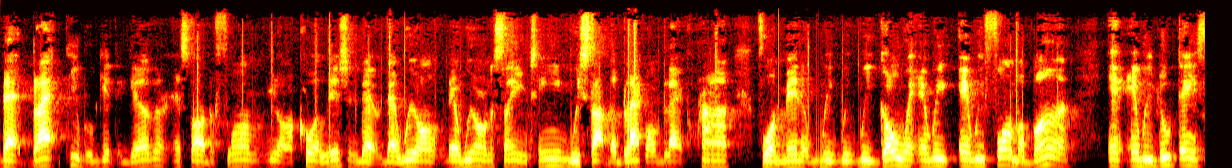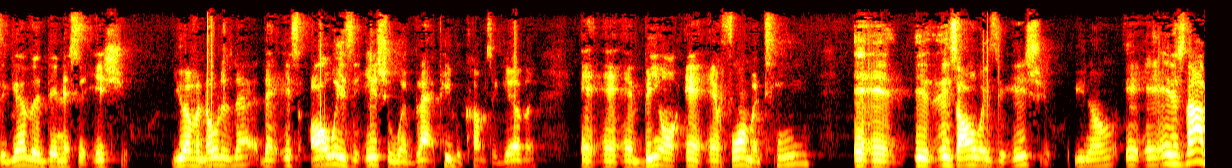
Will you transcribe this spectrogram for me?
that black people get together and start to form, you know, a coalition that that we're on that we're on the same team. We stop the black on black crime for a minute. We we, we go and we and we form a bond and, and we do things together, then it's an issue. You ever notice that? That it's always an issue when black people come together and, and, be on and, and, form a team, and, and it, it's always the issue. You know, and it's not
